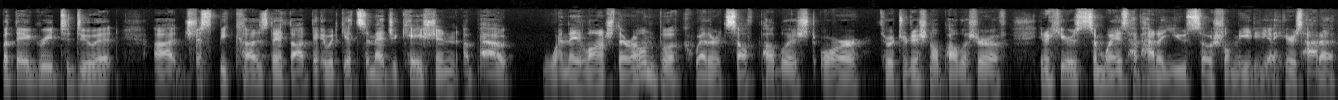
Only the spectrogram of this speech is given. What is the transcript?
but they agreed to do it uh, just because they thought they would get some education about when they launch their own book, whether it's self-published or through a traditional publisher. Of you know, here's some ways of how to use social media. Here's how to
